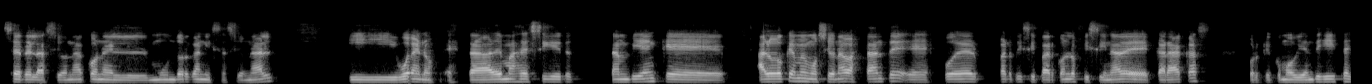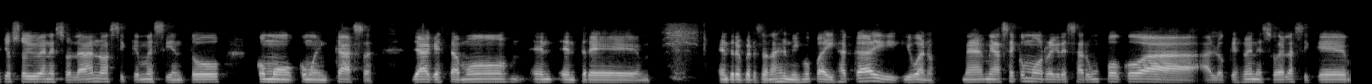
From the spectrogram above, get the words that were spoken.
se relaciona con el mundo organizacional. Y bueno, está además decir también que algo que me emociona bastante es poder participar con la oficina de Caracas, porque como bien dijiste, yo soy venezolano, así que me siento como, como en casa ya que estamos entre, entre personas del mismo país acá y, bueno, me, hace como regresar un poco a, a, lo que es Venezuela, así que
